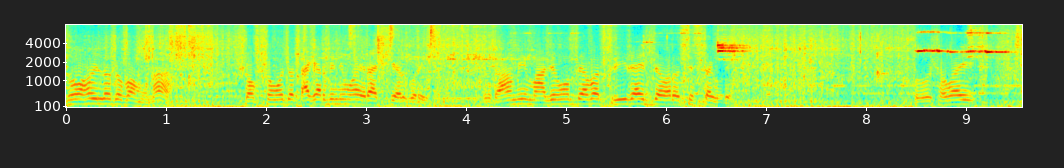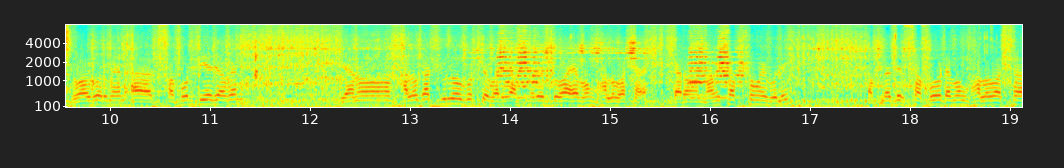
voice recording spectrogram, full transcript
ধোয়া হইলেও তো পাবো না। সবসময় তো টাকার বিনিময়ে রাইড শেয়ার করি। তো আমি মাঝে মধ্যে আবার ফ্রি রাইড দেওয়ারও চেষ্টা করি। তো সবাই দোয়া করবেন আর সাপোর্ট দিয়ে যাবেন। যেন ভালো কাজগুলোও করতে পারি আপনাদের দোয়া এবং ভালোবাসা। কারণ আমি সবসময় বলি, আপনাদের সাপোর্ট এবং ভালোবাসা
